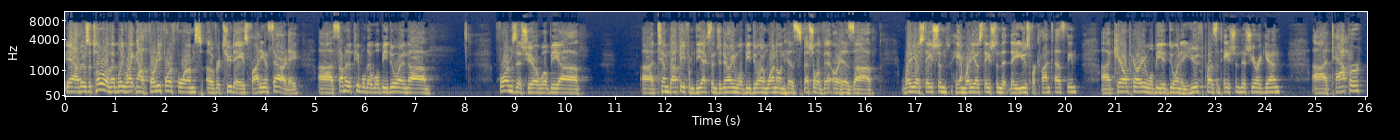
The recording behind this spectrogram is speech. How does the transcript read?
Yeah, there's a total of, I believe, right now 34 forums over two days, Friday and Saturday. Uh, some of the people that will be doing um, forums this year will be uh, Tim Duffy from DX Engineering will be doing one on his special event or his uh, radio station, ham radio station that they use for contesting. Uh, Carol Perry will be doing a youth presentation this year again. Uh, TAPR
